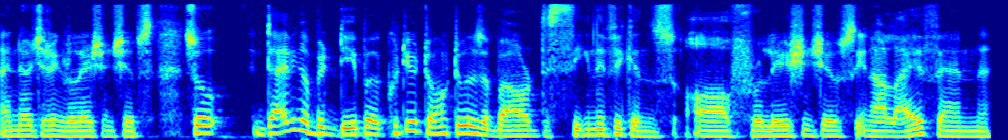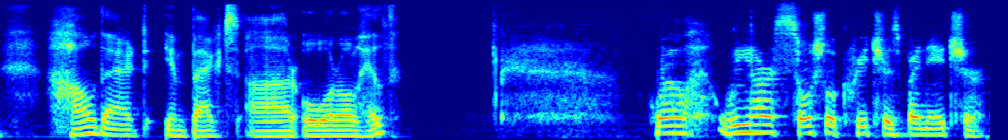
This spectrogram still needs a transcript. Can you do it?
and nurturing relationships. So, diving a bit deeper, could you talk to us about the significance of relationships in our life and how that impacts our overall health? Well, we are social creatures by nature,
